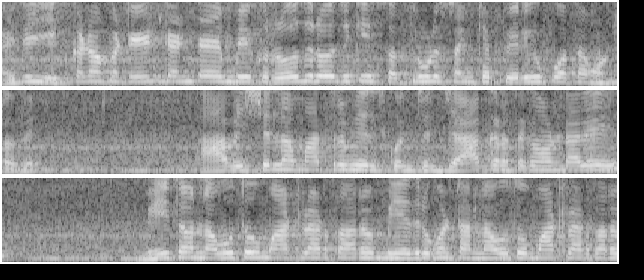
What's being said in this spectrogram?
అయితే ఇక్కడ ఒకటి ఏంటంటే మీకు రోజు రోజుకి శత్రువుల సంఖ్య పెరిగిపోతూ ఉంటుంది. ఆ విషయంలో మాత్రం మీరు కొంచెం జాగ్రత్తగా ఉండాలి. మీతో నవ్వుతూ మాట్లాడతారు మీ ఎదురుగుంటా నవ్వుతూ మాట్లాడతారు.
